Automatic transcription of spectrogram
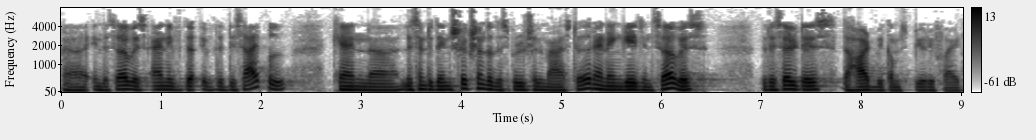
uh, in the service. And if the, if the disciple can uh, listen to the instructions of the spiritual master and engage in service, the result is the heart becomes purified.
